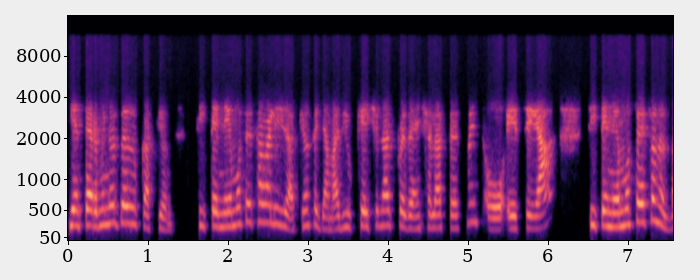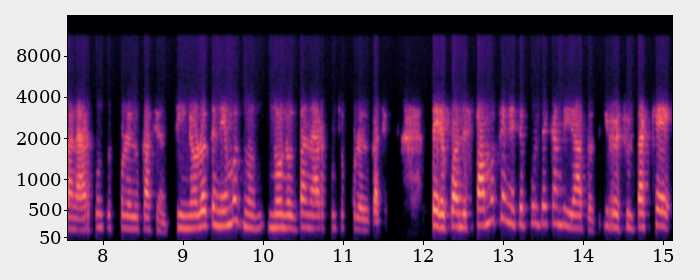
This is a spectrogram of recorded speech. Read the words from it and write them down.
Y en términos de educación, si tenemos esa validación, se llama Educational Credential Assessment o SA, si tenemos eso, nos van a dar puntos por educación. Si no lo tenemos, no, no, nos van a dar puntos por educación. Pero cuando estamos en ese pool de candidatos y resulta que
